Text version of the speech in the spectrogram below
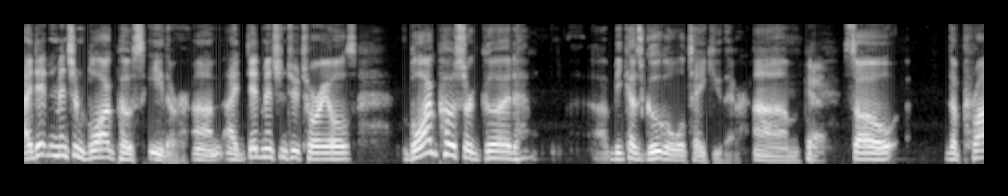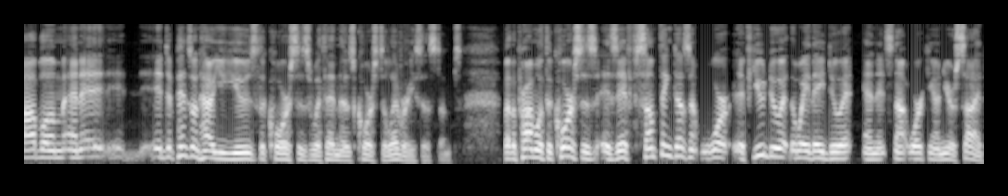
I didn't mention blog posts either. Um, I did mention tutorials. Blog posts are good uh, because Google will take you there. Um, yeah. So the problem, and it, it, depends on how you use the courses within those course delivery systems. But the problem with the courses is if something doesn't work, if you do it the way they do it and it's not working on your side,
